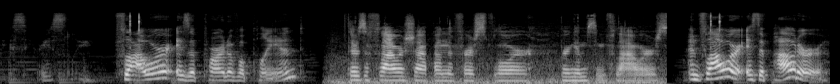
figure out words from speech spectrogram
Like seriously. Flower is a part of a plant. There's a flower shop on the first floor. Bring him some flowers. And flour is a powder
